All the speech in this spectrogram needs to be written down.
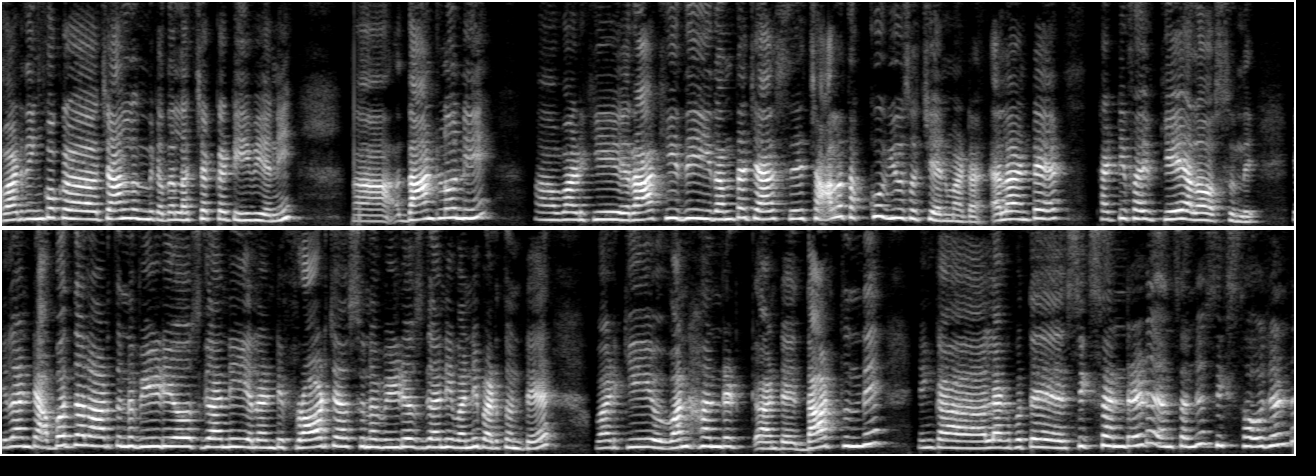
వాడిది ఇంకొక ఛానల్ ఉంది కదా లచ్చక్క టీవీ అని. దాంట్లోని వాడికి రాఖీది ఇదంతా చేస్తే చాలా తక్కువ వ్యూస్ వచ్చాయి అనమాట ఎలా అంటే థర్టీ ఫైవ్ కే అలా వస్తుంది. ఇలాంటి అబద్ధాలు ఆడుతున్న వీడియోస్ కానీ ఇలాంటి ఫ్రాడ్ చేస్తున్న వీడియోస్ కానీ ఇవన్నీ పెడుతుంటే వాడికి వన్ హండ్రెడ్ అంటే దాటుతుంది. ఇంకా లేకపోతే సిక్స్ హండ్రెడ్ ఎంత సంజు సిక్స్ థౌజండ్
